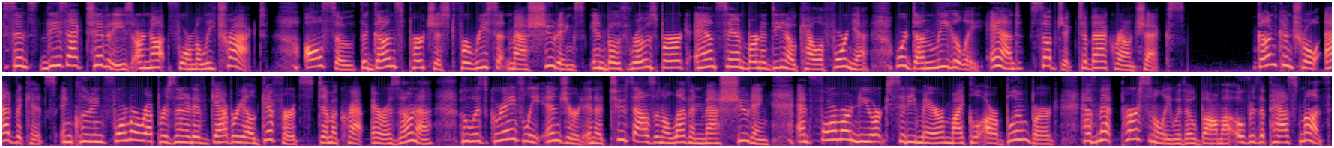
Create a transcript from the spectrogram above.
since these activities are not formally tracked. Also, the guns purchased for recent mass shootings in both Roseburg and San Bernardino, California, were done legally and subject to background checks. Gun control advocates, including former Representative Gabrielle Giffords, Democrat Arizona, who was gravely injured in a 2011 mass shooting, and former New York City Mayor Michael R. Bloomberg, have met personally with Obama over the past month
